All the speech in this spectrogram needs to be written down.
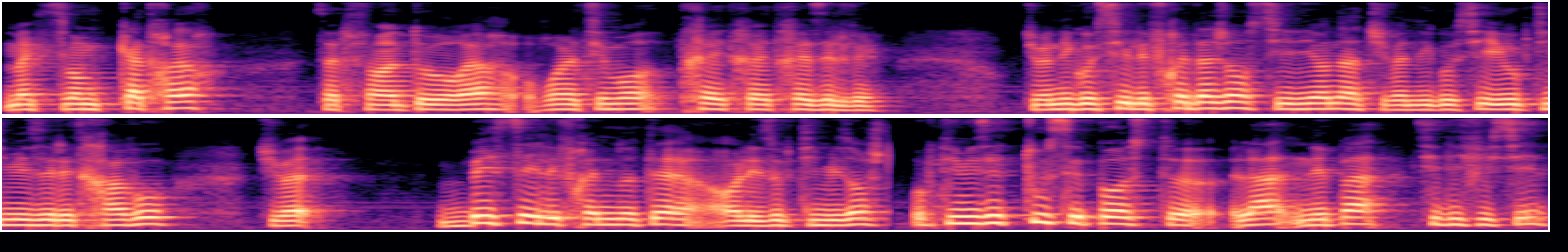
maximum 4 heures, ça te fait un taux horaire relativement très très très élevé. Tu vas négocier les frais d'agence s'il y en a, tu vas négocier et optimiser les travaux, tu vas baisser les frais de notaire en les optimisant. Optimiser tous ces postes-là n'est pas si difficile,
